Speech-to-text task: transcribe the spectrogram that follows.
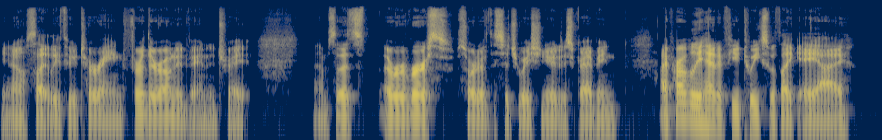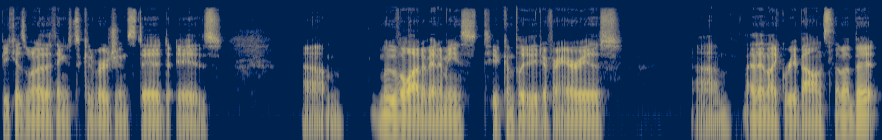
you know, slightly through terrain for their own advantage, right? Um, so that's a reverse sort of the situation you're describing. I probably had a few tweaks with like AI because one of the things Convergence did is um, move a lot of enemies to completely different areas um, and then like rebalance them a bit.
